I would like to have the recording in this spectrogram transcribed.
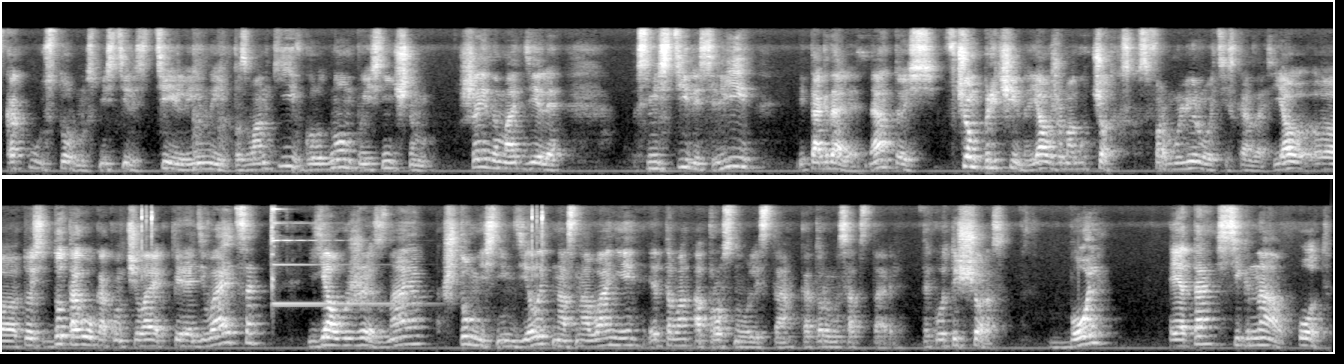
в какую сторону сместились те или иные позвонки в грудном, поясничном, шейном отделе, сместились ли, и так далее. Да? То есть в чем причина, я уже могу четко сформулировать и сказать. Я, э, то есть до того, как он человек переодевается, я уже знаю, что мне с ним делать на основании этого опросного листа, который мы составили. Так вот еще раз. Боль – это сигнал от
